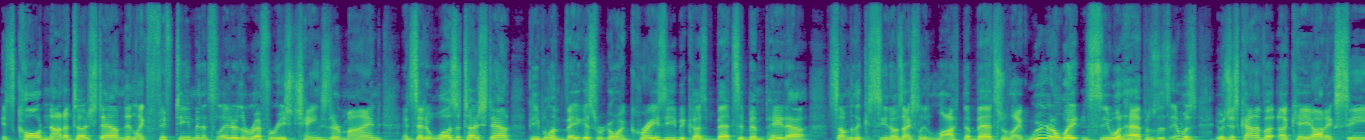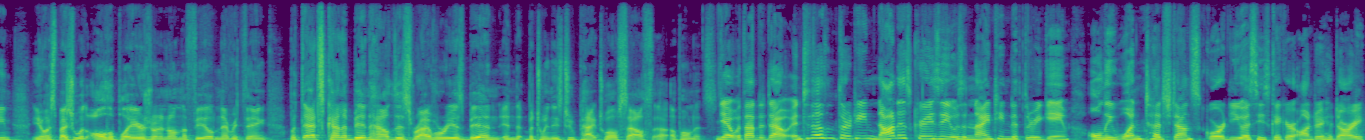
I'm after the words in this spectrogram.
It's called not a touchdown. Then, like 15 minutes later, the referees changed their mind and said it was a touchdown. People in Vegas were going crazy because bets had been paid out. Some of the casinos actually locked the bets. Were like, we're going to wait and see what happens. With this. It was it was just kind of a, a, chaotic scene, you know, especially with all the players running on the field and everything. But that's kind of been how this rivalry has been in the, between these two Pac-12 South uh, opponents. Yeah, without a doubt. In 2013, not as crazy. It was a 19 to three game. Only one touchdown scored. USC's kicker Andre Heidari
